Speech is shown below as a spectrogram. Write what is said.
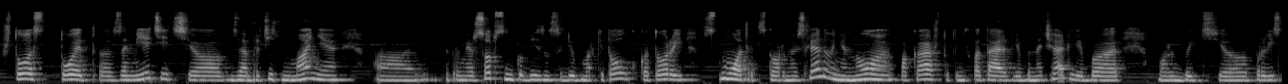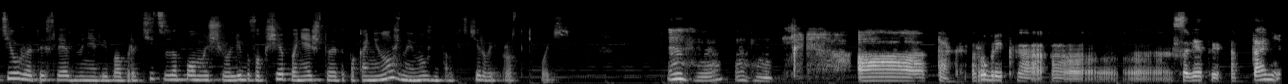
что стоит э, заметить, э, обратить внимание, э, например, собственнику бизнеса, либо маркетологу, который смотрит в сторону исследования, но пока что-то не хватает либо начать, либо, может быть, э, провести уже это исследование, либо обратиться за помощью, либо вообще понять, что это пока не нужно, и нужно там тестировать просто гипотезу. Мгм, мгм. А, так, рубрика а, «Советы от Тани»,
